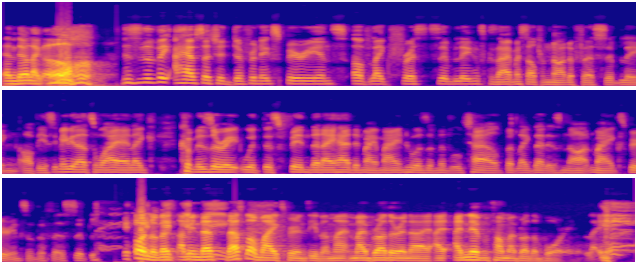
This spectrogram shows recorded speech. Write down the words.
And they're like, "Ugh." This is the thing. I have such a different experience of like first siblings because I myself am not a first sibling. Obviously, maybe that's why I like commiserate with this Finn that I had in my mind who was a middle child. But like that is not my experience of the first sibling. Oh no, that's I mean that's that's not my experience either. My my brother and I I, I never found my brother boring. Like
